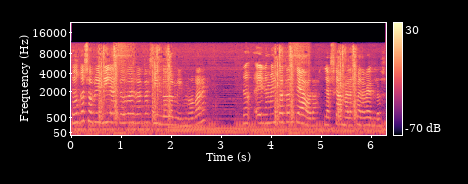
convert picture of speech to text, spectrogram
tengo que sobrevivir todo el rato haciendo lo mismo, ¿vale? No, eh, lo más importante ahora, las cámaras para verlos.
